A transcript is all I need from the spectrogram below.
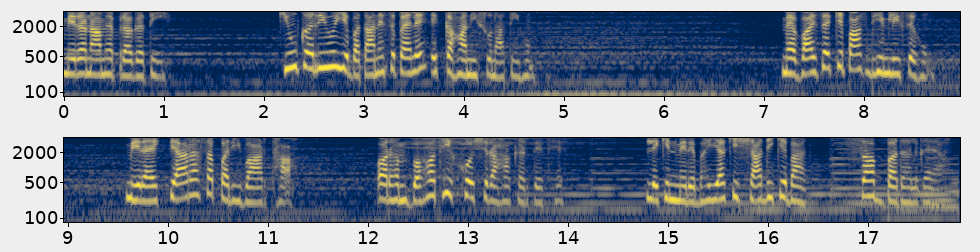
मेरा नाम है प्रगति। क्यों कर रही हूँ ये बताने से पहले एक कहानी सुनाती हूँ। मैं वाइजैक के पास भीमली से हूँ। मेरा एक प्यारा सा परिवार था और हम बहुत ही खुश रहा करते थे। लेकिन मेरे भैया की शादी के बाद सब बदल गया।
